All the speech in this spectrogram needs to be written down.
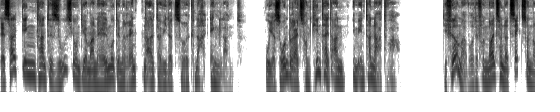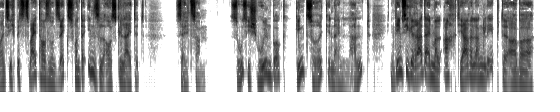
Deshalb gingen Tante Susi und ihr Mann Helmut im Rentenalter wieder zurück nach England, wo ihr Sohn bereits von Kindheit an im Internat war. Die Firma wurde von 1996 bis 2006 von der Insel aus geleitet. Seltsam. Susi Schulenburg ging zurück in ein Land, in dem sie gerade einmal acht Jahre lang lebte, aber,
